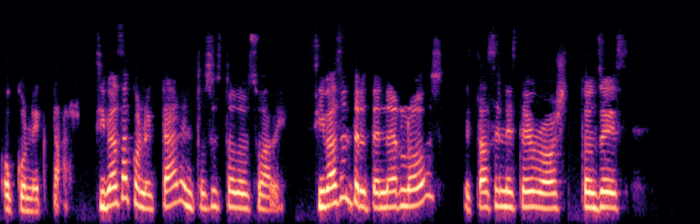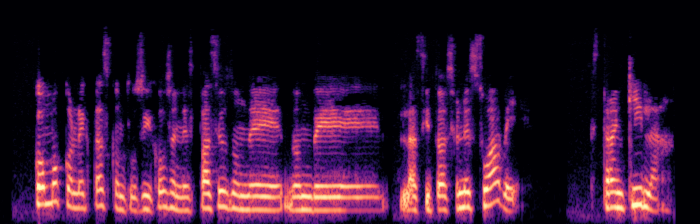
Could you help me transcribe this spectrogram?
o conectar. Si vas a conectar, entonces todo es suave. Si vas a entretenerlos, estás en este rush. Entonces, ¿cómo conectas con tus hijos en espacios donde, donde la situación es suave, es tranquila?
